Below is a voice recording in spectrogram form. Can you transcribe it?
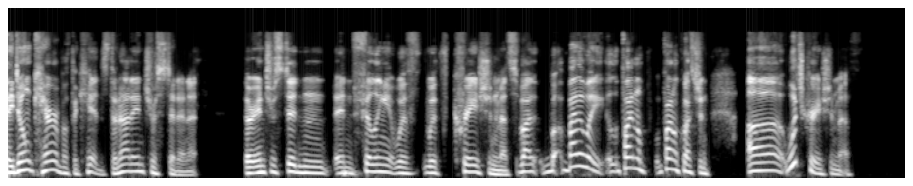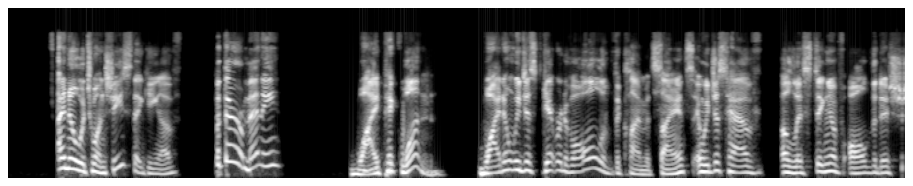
They don't care about the kids. They're not interested in it. They're interested in in filling it with with creation myths. By, by the way, final final question. Uh, which creation myth? I know which one she's thinking of, but there are many. Why pick one? Why don't we just get rid of all of the climate science and we just have a listing of all the dish,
